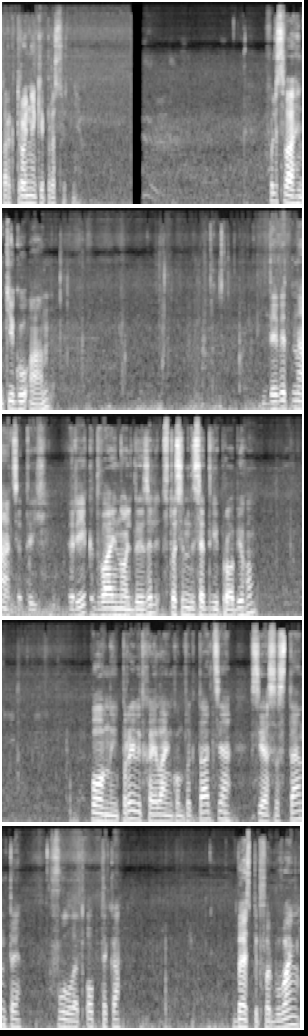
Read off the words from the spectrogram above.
Парктроніки присутні. Volkswagen Tiguan. 19 рік, 2.0 дизель, 172 пробігу. Повний привід, хайлайн комплектація, всі асистенти, Full LED оптика. Без підфарбувань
